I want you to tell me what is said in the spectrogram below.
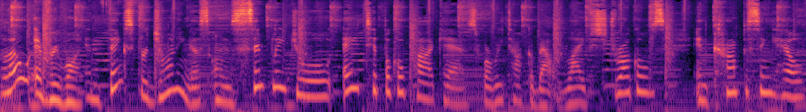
Hello, everyone, and thanks for joining us on Simply Jewel Atypical Podcast, where we talk about life struggles, encompassing health,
